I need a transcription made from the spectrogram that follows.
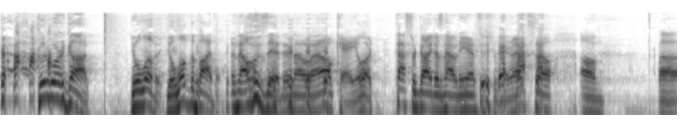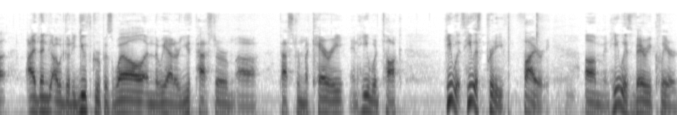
good word of God. You'll love it. You'll love the Bible. And that was it. And I was like, okay, look, Pastor Guy doesn't have any answers for me, right? So um, uh, I then I would go to youth group as well, and we had our youth pastor, uh, Pastor McCary, and he would talk. He was he was pretty fiery, um, and he was very clear.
